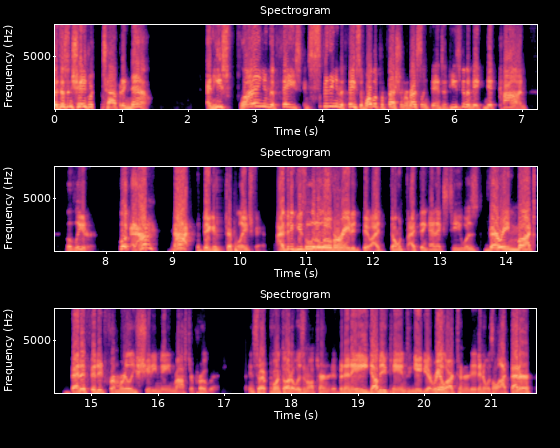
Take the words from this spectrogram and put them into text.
It doesn't change what's happening now. And he's flying in the face and spitting in the face of all the professional wrestling fans if he's going to make Nick Khan the leader. Look, and I'm not the biggest Triple H fan. I think he's a little overrated too. I don't. I think NXT was very much benefited from really shitty main roster programming, and so everyone thought it was an alternative. But then AEW came and gave you a real alternative, and it was a lot better.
